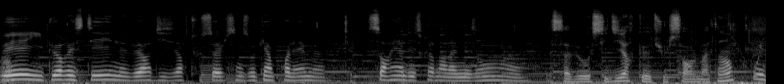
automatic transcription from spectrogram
Mais il peut rester 9h, 10h tout seul sans aucun problème, euh, sans rien détruire dans la maison. euh. Ça veut aussi dire que tu le sors le matin. Oui.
